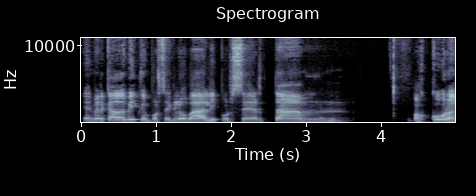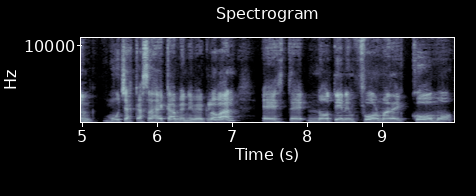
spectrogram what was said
el mercado de Bitcoin, por ser global y por ser tan oscuro en muchas casas de cambio a nivel global, este, no tienen forma de cómo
